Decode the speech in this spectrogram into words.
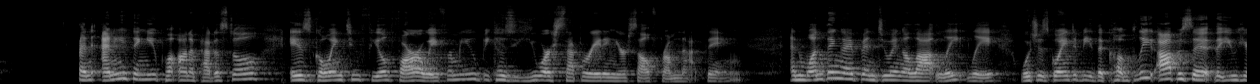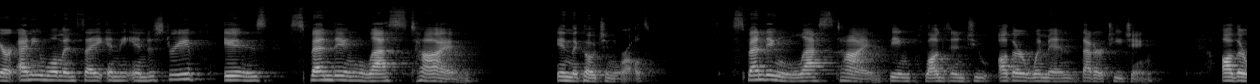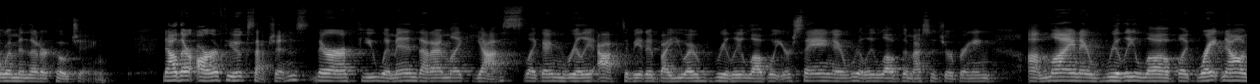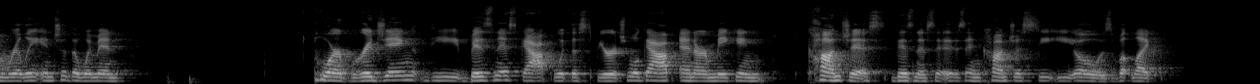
And anything you put on a pedestal is going to feel far away from you because you are separating yourself from that thing. And one thing I've been doing a lot lately, which is going to be the complete opposite that you hear any woman say in the industry, is spending less time in the coaching world. Spending less time being plugged into other women that are teaching, other women that are coaching now, there are a few exceptions. There are a few women that I'm like, yes, like I'm really activated by you. I really love what you're saying. I really love the message you're bringing online. I really love, like, right now, I'm really into the women who are bridging the business gap with the spiritual gap and are making conscious businesses and conscious CEOs, but like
